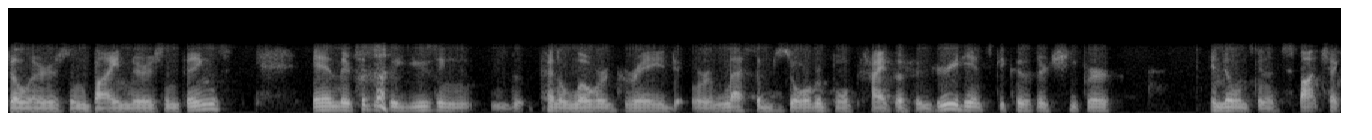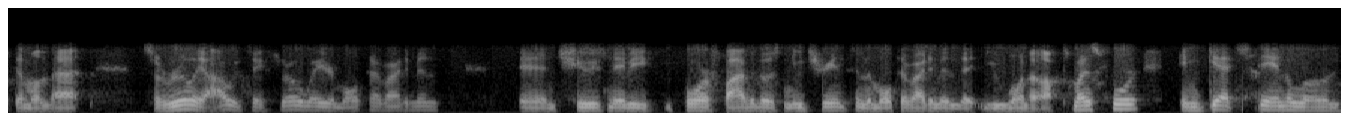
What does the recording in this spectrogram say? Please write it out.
fillers and binders and things. And they're typically using the kind of lower grade or less absorbable type of ingredients because they're cheaper and no one's going to spot check them on that. So, really, I would say throw away your multivitamin and choose maybe four or five of those nutrients in the multivitamin that you want to optimize for and get standalone,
